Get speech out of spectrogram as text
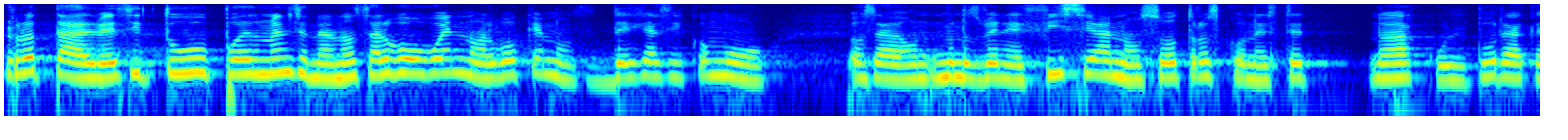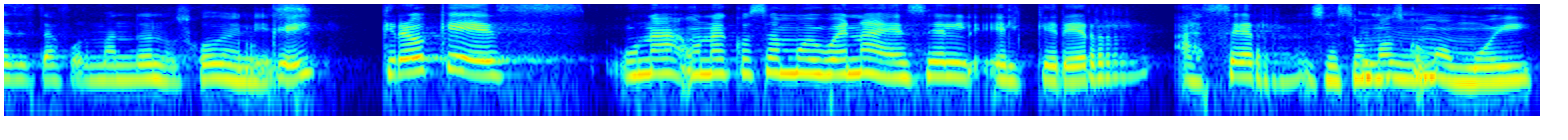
pero tal vez si tú puedes mencionarnos algo bueno, algo que nos deje así como, o sea, nos beneficia a nosotros con esta nueva cultura que se está formando en los jóvenes. Okay. Creo que es una, una cosa muy buena es el, el querer hacer, o sea, somos como muy,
